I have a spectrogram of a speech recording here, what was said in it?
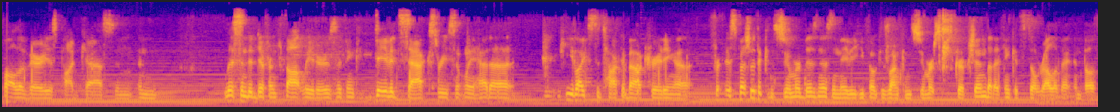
follow various podcasts and, and listen to different thought leaders, I think David Sacks recently had a, he likes to talk about creating a, for, especially the consumer business, and maybe he focuses on consumer subscription, but I think it's still relevant in both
